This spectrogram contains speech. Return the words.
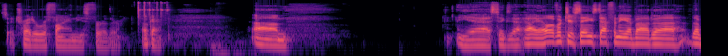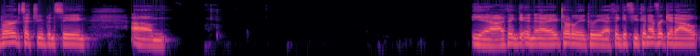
so I try to refine these further. Okay. Um, yes, exactly. I love what you're saying, Stephanie, about uh, the birds that you've been seeing. Um, Yeah, I think, and I totally agree. I think if you can ever get out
